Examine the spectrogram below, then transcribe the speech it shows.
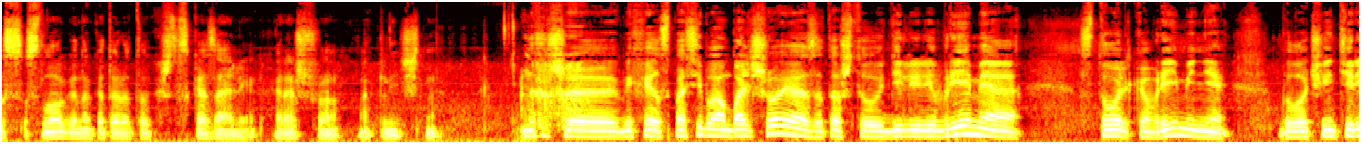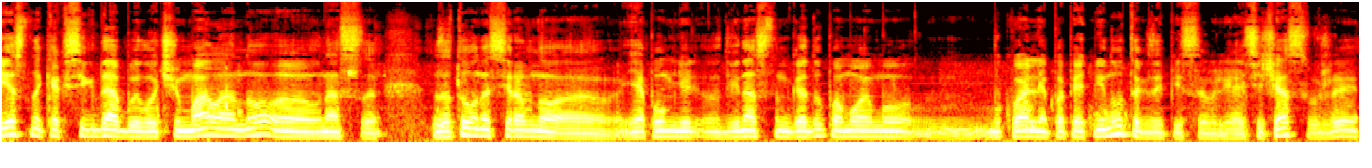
слогану, который только что сказали. Хорошо, отлично. Ну что ж, э, Михаил, спасибо вам большое за то, что уделили время столько времени. Было очень интересно, как всегда, было очень мало, но у нас Зато у нас все равно, э, я помню, в 2012 году, по-моему, буквально по пять минуток записывали, а сейчас уже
